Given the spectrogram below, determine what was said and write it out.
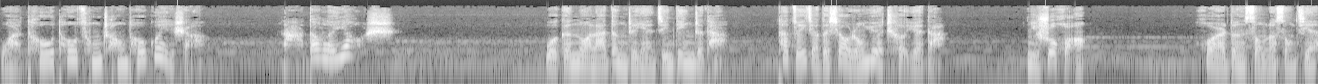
我偷偷从床头柜上拿到了钥匙。我跟诺拉瞪着眼睛盯着他，他嘴角的笑容越扯越大。你说谎！霍尔顿耸了耸肩。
